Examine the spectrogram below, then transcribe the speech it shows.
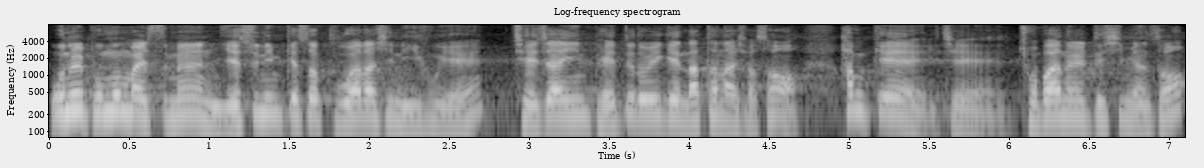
오늘 본문 말씀은 예수님께서 부활하신 이후에 제자인 베드로에게 나타나셔서 함께 이제 조반을 드시면서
